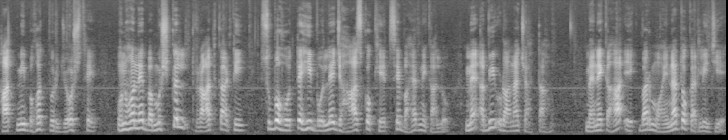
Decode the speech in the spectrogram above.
हातमी बहुत पुरजोश थे। उन्होंने बमुश्किल रात काटी। सुबह होते ही बोले, जहाज़ को खेत से बाहर निकालो, मैं अभी उड़ाना चाहता हूँ। मैंने कहा, एक बार मुआयना तो कर लीजिए।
